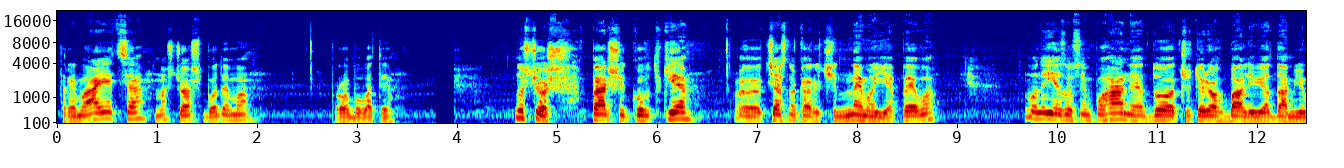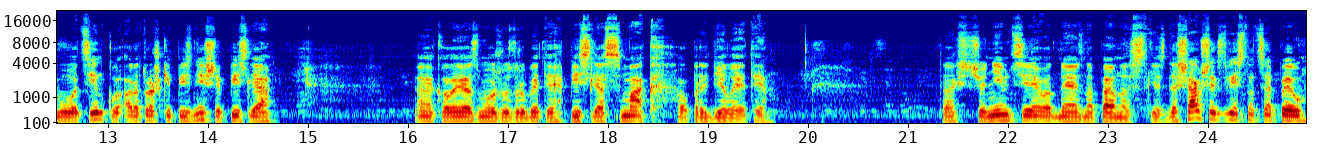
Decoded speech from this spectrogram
тримається. Ну що ж, будемо пробувати. Ну що ж, перші ковтки, чесно кажучи, не моє пиво. Ну, не є зовсім погане. До 4 балів я дам йому оцінку, але трошки пізніше, після, е, коли я зможу зробити після смак оприділити. Так що німці одне з, напевно, з дешевших, звісно, це пив.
